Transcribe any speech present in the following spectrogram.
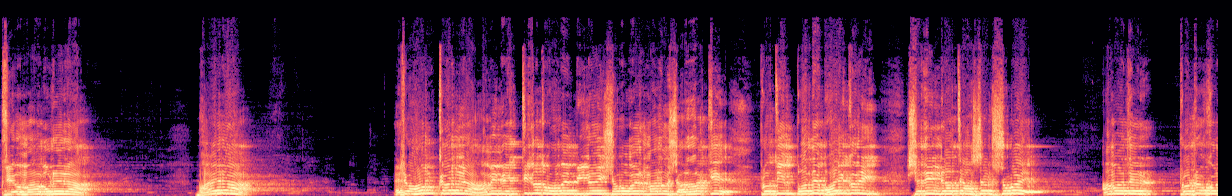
প্রিয় মা বোনেরা, ভাইরা, এটা অহংকার না। আমি ব্যক্তিগতভাবে বিনয়ী স্বভাবের মানুষ। আল্লাহকে প্রতি পদে ভয় করি। সেদিন রাতে আসার সময় আমাদের প্রটোকল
